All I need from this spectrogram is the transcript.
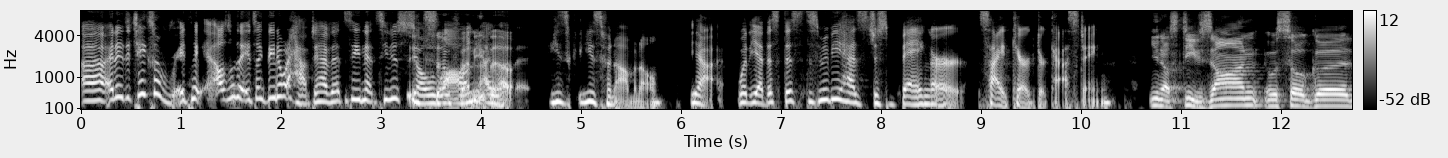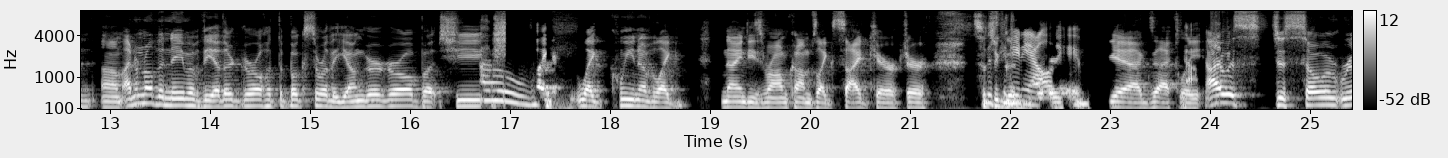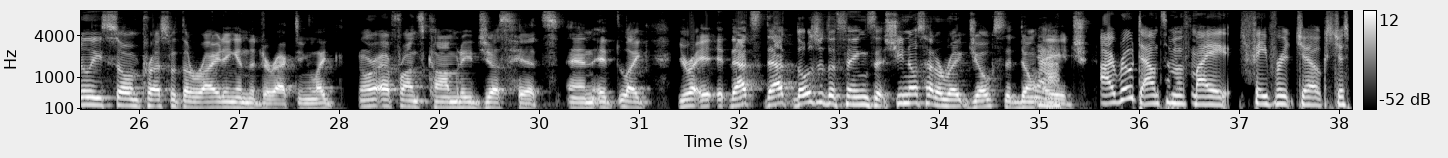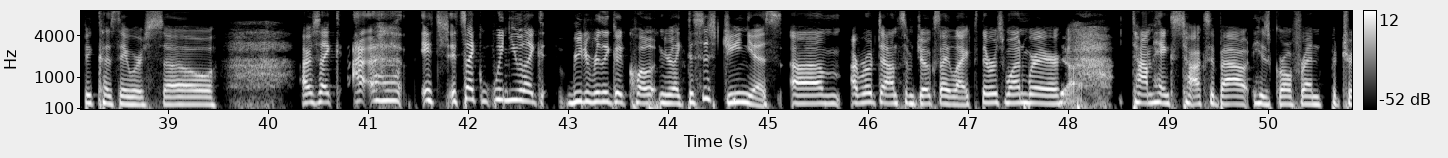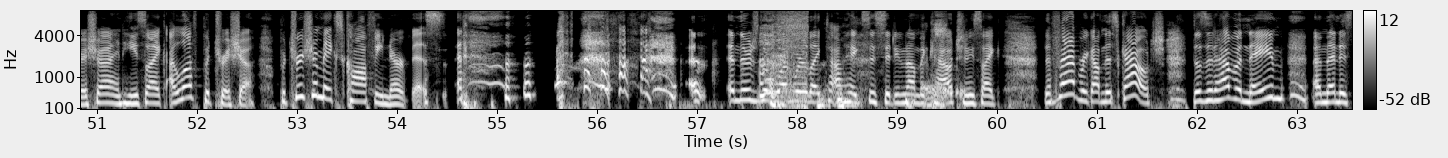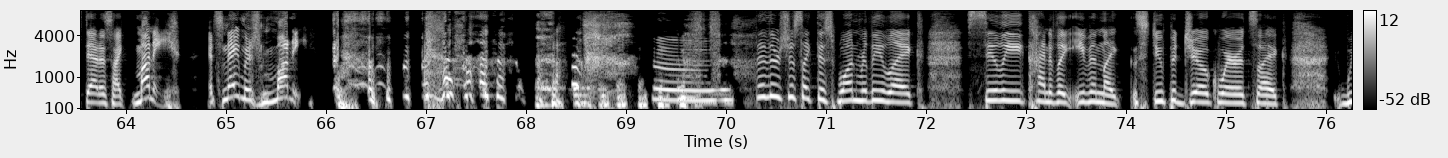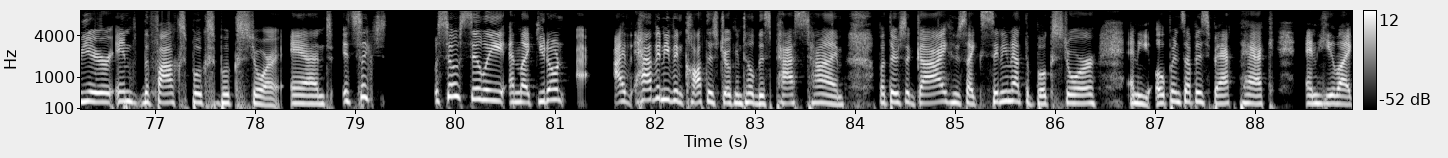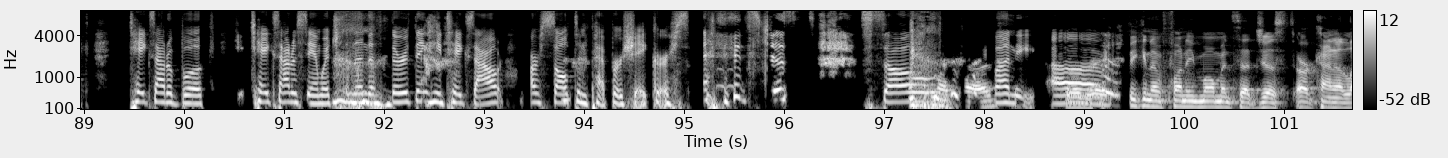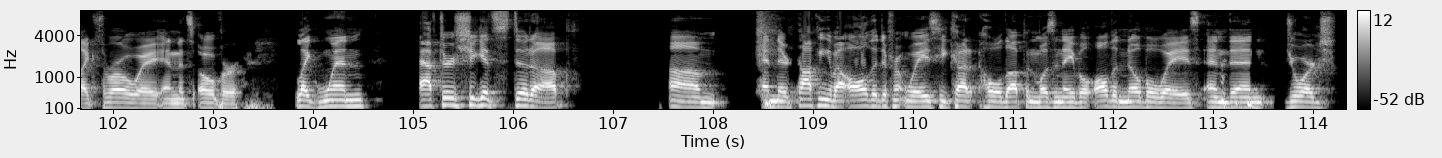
uh, and it, it takes a. It also it's like they don't have to have that scene. That scene is so, It's so long. funny, I though. love it. He's he's phenomenal. Yeah. Well, yeah. This this this movie has just banger side character casting. You know, Steve Zahn was so good. Um, I don't know the name of the other girl at the bookstore, the younger girl, but she, she's Oh, like like queen of like '90s rom coms, like side character. Such Miss a good voice. Congeniality. Yeah, exactly. I was just so really so impressed with the writing and the directing. Like Nora Ephron's comedy just hits, and it like you're right. It, it- that's that. Those are the things that she knows how to write jokes that don't Yeah. age. I wrote down some of my favorite jokes just because they were so. I was like, uh, it's it's like when you like read a really good quote and you're like, this is genius. Um, I wrote down some jokes I liked. There was one where Tom Hanks talks about his girlfriend Patricia, and he's like, I love Patricia. Patricia makes coffee nervous. and, and there's the one where like Tom Hanks is sitting on the couch and he's like, the fabric on this couch does it have a name? And then his dad is like, money. Its name is money. Uh, then there's just like this one really like silly kind of like even like stupid joke where it's like we're in the Fox Books bookstore and it's like so silly and like you don't I- I haven't even caught this joke until this past time, but there's a guy who's like sitting at the bookstore and he opens up his backpack and he like takes out a book, he takes out a sandwich, and then the third thing he takes out are salt and pepper shakers. And it's just so Oh funny. Um. Speaking of funny moments that just are kind of like throwaway and it's over, like when after she gets stood up, um, and they're talking about all the different ways he cut hold up and wasn't able, all the noble ways, and then George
